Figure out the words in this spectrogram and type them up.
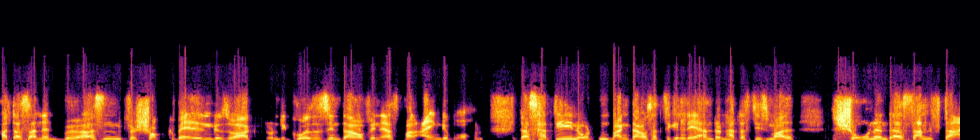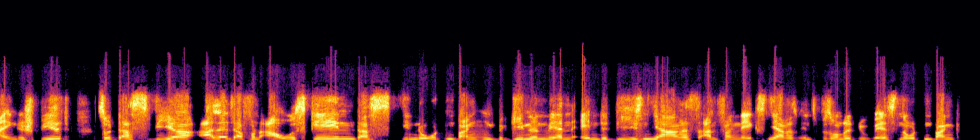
hat das an den Börsen für Schockwellen gesorgt und die Kurse sind daraufhin erstmal eingebrochen. Das hat die Notenbank, daraus hat sie gelernt und hat das diesmal schonender, sanfter eingespielt, sodass wir alle davon ausgehen, dass die Notenbanken beginnen werden, Ende diesen Jahres, Anfang nächsten Jahres, insbesondere die US-Notenbank,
